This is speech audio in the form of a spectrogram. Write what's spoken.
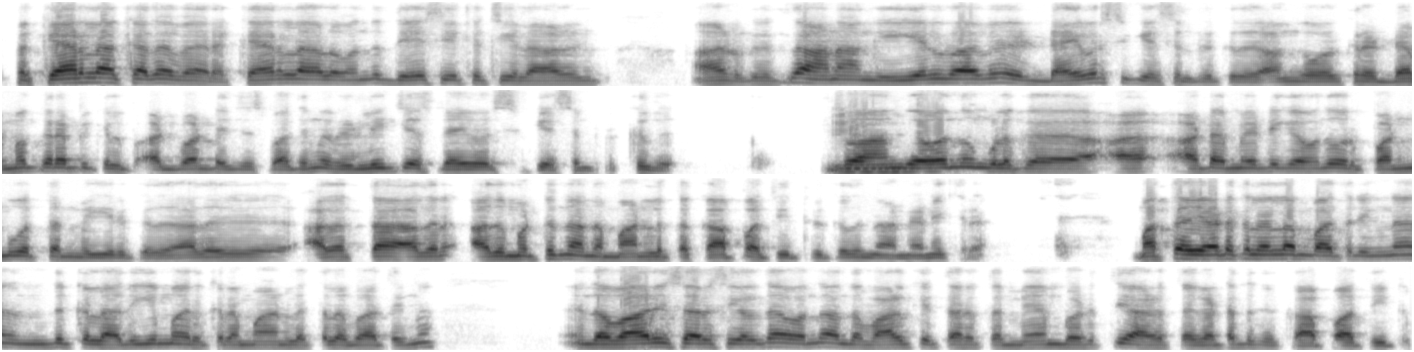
இப்போ கேரளா கதை வேற. கேரளாவில் வந்து தேசிய கட்சிகள் ஆள் ஆள் இருக்குது ஆனால் அங்கே இயல்பாகவே டைவர்சிஃபிகேஷன் இருக்குது. அங்கே இருக்கிற டெமோகிராபிக்கல் அட்வான்டேஜஸ் பார்த்தீங்கன்னா ரிலீஜியஸ் டைவர்சிஃபிகேஷன் இருக்குது. ஸோ அங்க வந்து உங்களுக்கு ஆட்டோமேட்டிக்கா வந்து ஒரு பன்முகத்தன்மை இருக்குது. அது அதை அது மட்டும்தான் அந்த மாநிலத்தை காப்பாத்திட்டு இருக்குதுன்னு நான் நினைக்கிறேன். மற்ற இடத்துல எல்லாம் பாத்தீங்கன்னா இந்துக்கள் அதிகமா இருக்கிற மாநிலத்துல பாத்தீங்கன்னா இந்த வாரிசு அரசியல் தான் வந்து அந்த வாழ்க்கை தரத்தை மேம்படுத்தி அடுத்த கட்டத்துக்கு காப்பாத்திட்டு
